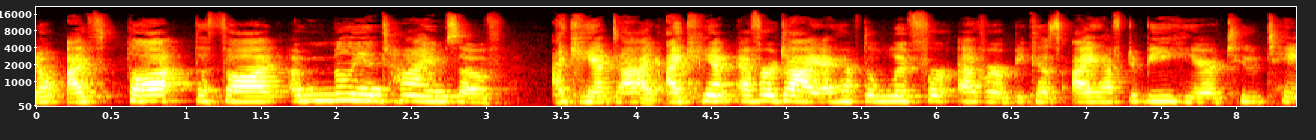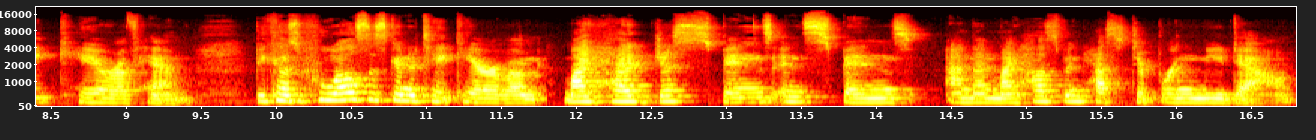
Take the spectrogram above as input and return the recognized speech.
know, I've thought the thought a million times of I can't die. I can't ever die. I have to live forever because I have to be here to take care of him. Because who else is going to take care of him? My head just spins and spins, and then my husband has to bring me down.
